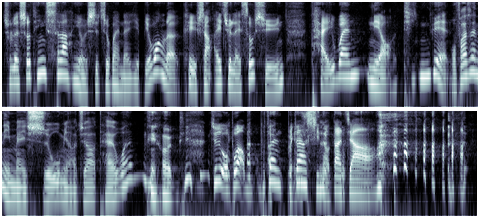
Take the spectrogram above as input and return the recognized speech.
除了收听斯拉很有事之外呢，也别忘了可以上 IG 来搜寻台湾鸟听院。我发现你每十五秒就要台湾鸟听，就是我不要不断不断要洗脑大家啊。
